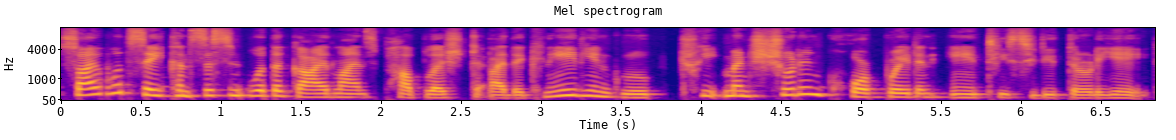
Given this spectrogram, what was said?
So I would say, consistent with the guidelines published by the Canadian group, treatment should incorporate an anti CD38.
